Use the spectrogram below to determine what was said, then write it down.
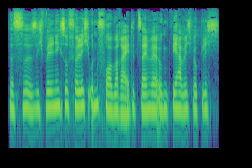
das, ich will nicht so völlig unvorbereitet sein, weil irgendwie habe ich wirklich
